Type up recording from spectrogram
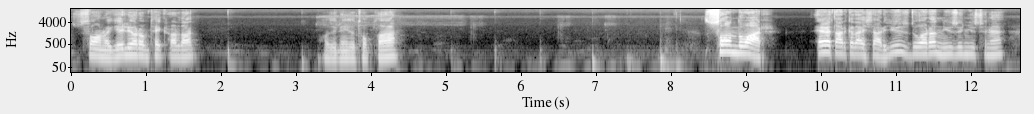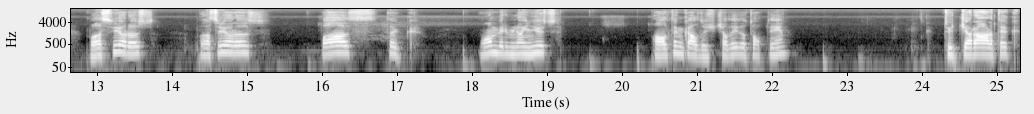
Sonra geliyorum tekrardan. Hazineyi de topla. Son duvar. Evet arkadaşlar 100 duvarın yüzüncüsüne basıyoruz. Basıyoruz. Bastık. 11 milyon 100. Altın kaldı şu çalıyı da toplayayım. Tüccara artık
